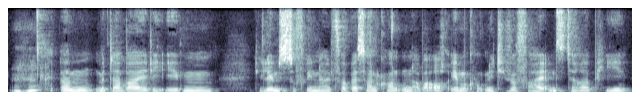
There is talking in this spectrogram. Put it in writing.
mhm. ähm, mit dabei, die eben die Lebenszufriedenheit verbessern konnten, aber auch eben kognitive Verhaltenstherapie.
